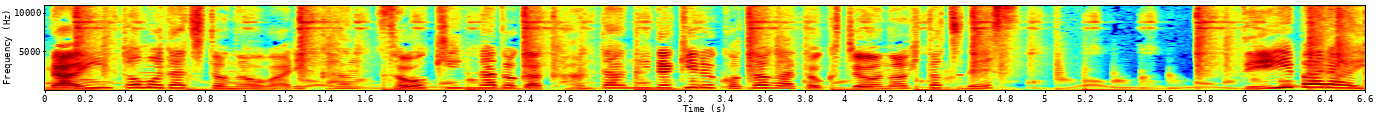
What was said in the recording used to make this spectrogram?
LINE 友達との割り勘送金などが簡単にできることが特徴の一つです。D 払い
